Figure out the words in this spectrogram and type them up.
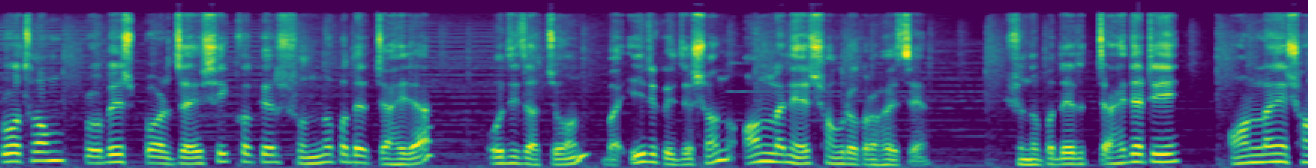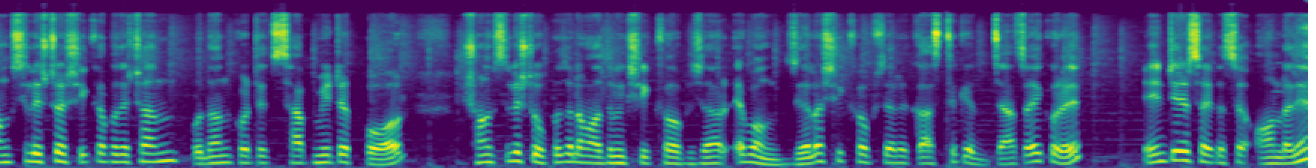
প্রথম প্রবেশ পর্যায়ে শিক্ষকের শূন্যপদের চাহিদা অধিযাচন বা ইরিকুইজেশন অনলাইনে সংগ্রহ করা হয়েছে। শূন্যপদের চাহিদাটি অনলাইনে সংশ্লিষ্ট শিক্ষা প্রতিষ্ঠান প্রদান কর্তৃক সাবমিটের পর সংশ্লিষ্ট উপজেলা মাধ্যমিক শিক্ষা অফিসার এবং জেলা শিক্ষা অফিসারের কাছ থেকে যাচাই করে এনটিএস এর কাছে অনলাইনে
